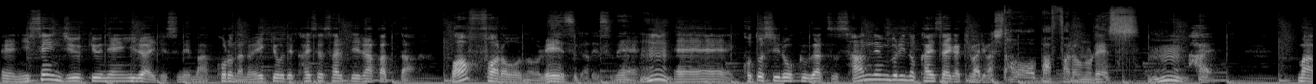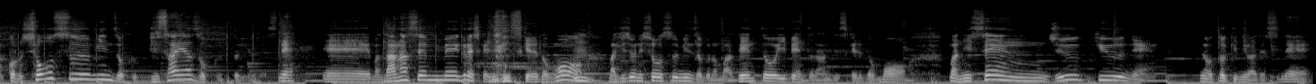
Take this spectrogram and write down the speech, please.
えー、2019年以来ですねまあコロナの影響で開催されていなかったバッファローのレースがですね、うん、えー、今年6月3年ぶりの開催が決まりました。バッファローのレース、うん、はいまあ、この少数民族ビサヤ族というですね、えーまあ、7000名ぐらいしかいないんですけれども、うん、まあ、非常に少数民族のまあ伝統イベントなんですけれども、まあ、2019年の時にはですね、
